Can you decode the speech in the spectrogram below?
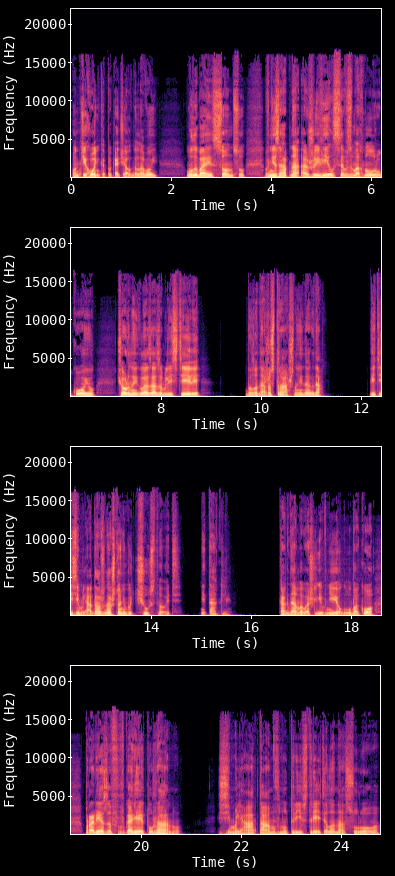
Он тихонько покачал головой, улыбаясь солнцу, внезапно оживился, взмахнул рукою, черные глаза заблестели. Было даже страшно иногда. Ведь и земля должна что-нибудь чувствовать, не так ли? когда мы вошли в нее глубоко, прорезав в горе эту рану. Земля там внутри встретила нас сурово.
